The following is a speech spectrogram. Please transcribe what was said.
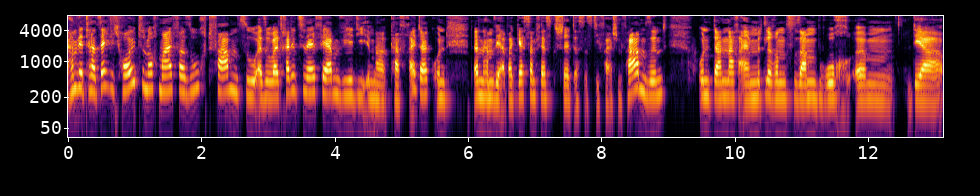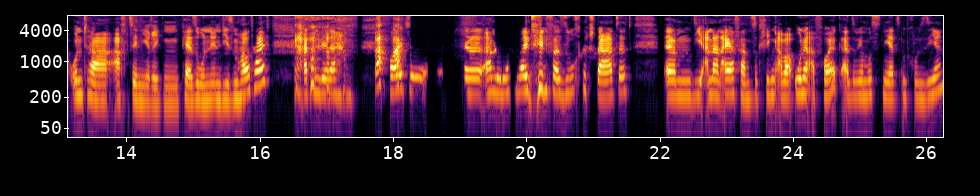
haben wir tatsächlich heute noch mal versucht, Farben zu, also weil traditionell färben wir die immer Karfreitag und dann haben wir aber gestern festgestellt, dass es die falschen Farben sind und dann nach einem mittleren Zusammenbruch ähm, der unter 18-jährigen Personen in diesem Haushalt hatten wir dann heute äh, haben wir noch mal den Versuch gestartet, ähm, die anderen Eierfarben zu kriegen, aber ohne Erfolg. Also wir mussten jetzt improvisieren.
